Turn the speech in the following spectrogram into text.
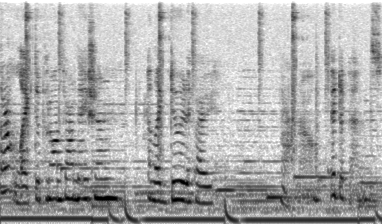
I don't like to put on foundation I like do it if I, I don't know, it depends.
